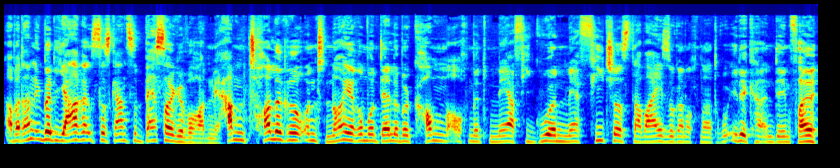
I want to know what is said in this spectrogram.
aber dann über die Jahre ist das Ganze besser geworden. Wir haben tollere und neuere Modelle bekommen, auch mit mehr Figuren, mehr Features dabei, sogar noch eine Droideka in dem Fall.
